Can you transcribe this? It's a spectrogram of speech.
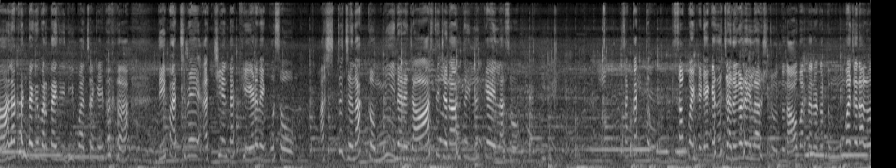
ನಾಲ್ಕು ಗಂಟೆಗೆ ಬರ್ತಾ ಇದ್ವಿ ದೀಪ ಹಚ್ಚಕ್ಕೆ. ಇವಾಗ ದೀಪ ಹಚ್ಚಬೇ ಹಚ್ಚಿ ಅಂತ ಕೇಳಬೇಕು. ಸೊ ಅಷ್ಟು ಜನ ಕಮ್ಮಿ ಇದ್ದಾರೆ ಜಾಸ್ತಿ ಜನ ಅಂತ ಇಲ್ಲಕ್ಕೆ ಇಲ್ಲ. ಸೊ ಸಖತ್ತು ಡಿಸಪಾಯಿಂಟೆಡ್ ಯಾಕಂದ್ರೆ ಜನಗಳೇ ಇಲ್ಲ ಅಷ್ಟೊಂದು. ನಾವು ಬರ್ತಾ ಇರ್ಬೇಕಾದ್ರೆ ತುಂಬಾ ಜನ ಅಲ್ವಾ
